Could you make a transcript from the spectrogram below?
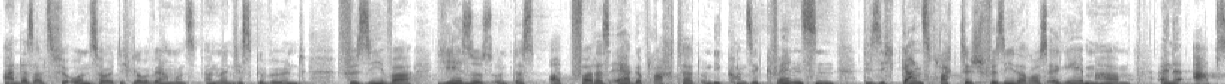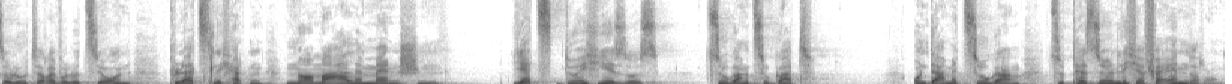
anders als für uns heute, ich glaube, wir haben uns an manches gewöhnt, für sie war Jesus und das Opfer, das er gebracht hat und die Konsequenzen, die sich ganz praktisch für sie daraus ergeben haben, eine absolute Revolution. Plötzlich hatten normale Menschen jetzt durch Jesus Zugang zu Gott und damit Zugang zu persönlicher Veränderung.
